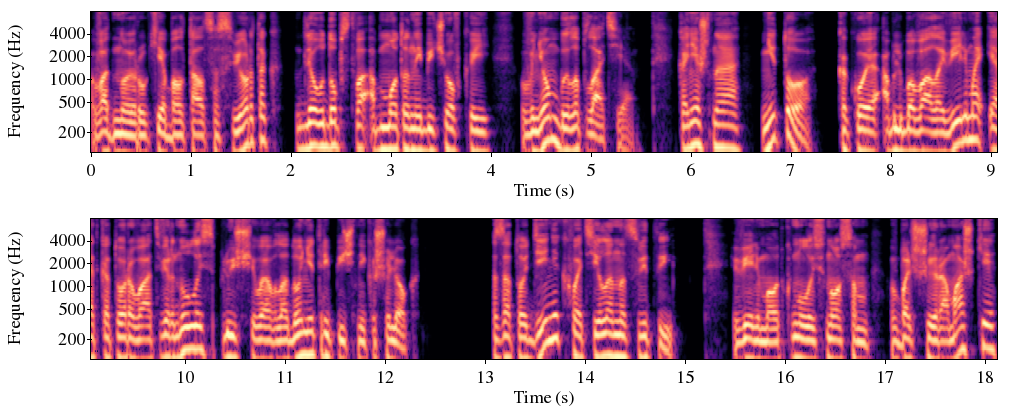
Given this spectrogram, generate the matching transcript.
В одной руке болтался сверток, для удобства обмотанный бечевкой, в нем было платье. Конечно, не то, какое облюбовала вельма и от которого отвернулась, сплющивая в ладони тряпичный кошелек. Зато денег хватило на цветы. Вельма уткнулась носом в большие ромашки,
